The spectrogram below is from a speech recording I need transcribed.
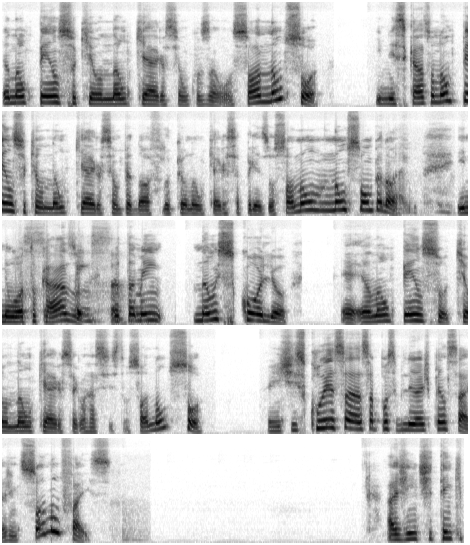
eu não penso que eu não quero ser um cuzão, eu só não sou. E nesse caso, eu não penso que eu não quero ser um pedófilo, que eu não quero ser preso. Eu só não, não sou um pedófilo. E no outro Você caso, pensa- eu também não escolho. é, eu não penso que eu não quero ser um racista. Eu só não sou. A gente exclui essa, essa possibilidade de pensar. A gente só não faz. A gente tem que,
